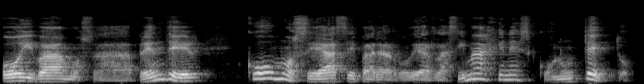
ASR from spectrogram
hoy vamos a aprender cómo se hace para rodear las imágenes con un texto,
